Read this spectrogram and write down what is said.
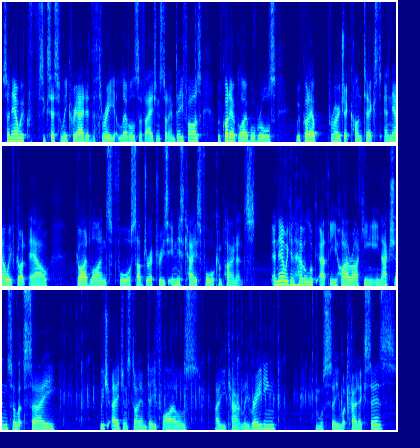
So now we've successfully created the three levels of agents.md files. We've got our global rules, we've got our project context, and now we've got our guidelines for subdirectories, in this case for components. And now we can have a look at the hierarchy in action. So let's say which agents.md files are you currently reading? And we'll see what Codex says.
